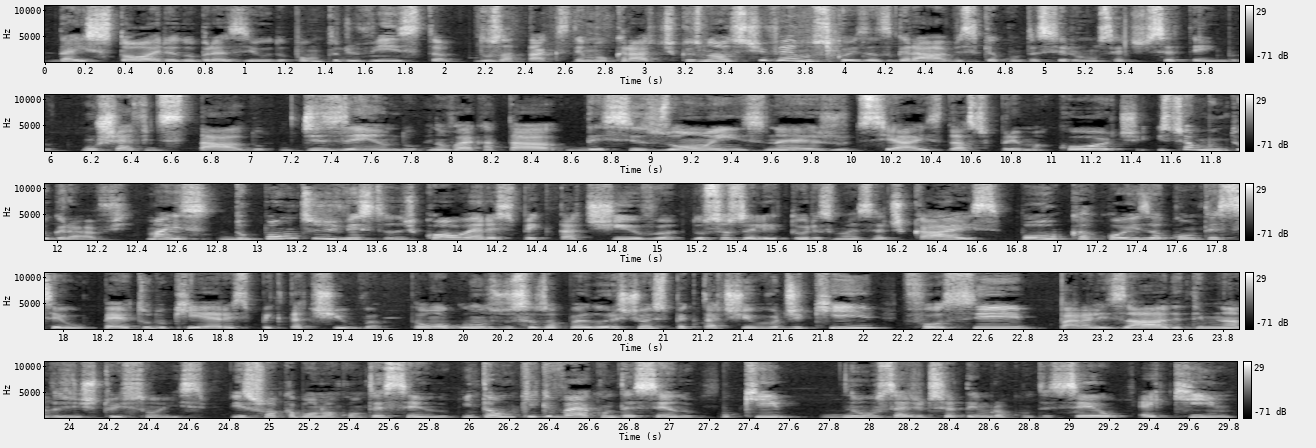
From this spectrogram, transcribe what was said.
da história do Brasil, do ponto de vista dos ataques democráticos, nós tivemos coisas graves que aconteceram no 7 de setembro. Um chefe de Estado dizendo não vai acatar decisões né, judiciais da Suprema Corte, isso é muito grave. Mas do ponto de vista de qual era a expectativa dos seus eleitores mais radicais, pouca coisa aconteceu perto do que era a expectativa. Então, alguns dos seus apoiadores tinham a expectativa de que fosse paralisar determinadas instituições. Isso acabou não acontecendo. Então, o que, que vai acontecendo? O que no 7 de setembro aconteceu é que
